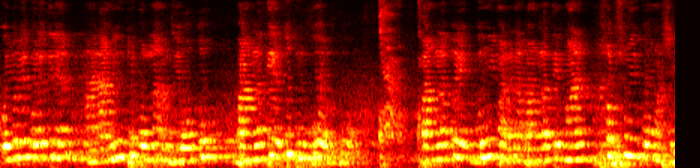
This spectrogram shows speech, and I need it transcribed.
ওইভাবে বলে দিলেন। আর আমি উঠে বললাম যে, ও তো বাংলাতে এত দুর্বল। বাংলা তো একদমই পারে না। বাংলাতে মার্ক সবসময় কম আসে।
